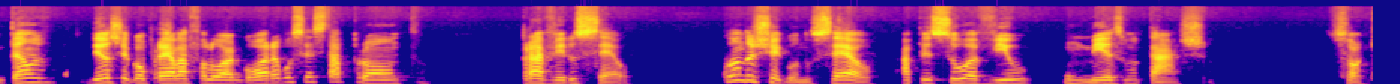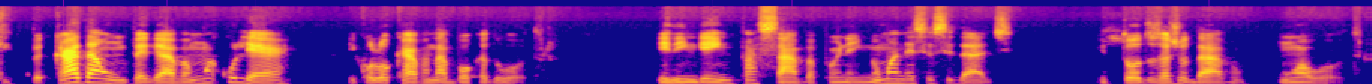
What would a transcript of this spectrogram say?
Então Deus chegou para ela e falou: Agora você está pronto para ver o céu. Quando chegou no céu, a pessoa viu o mesmo tacho. Só que cada um pegava uma colher e colocava na boca do outro. E ninguém passava por nenhuma necessidade. E todos ajudavam um ao outro.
